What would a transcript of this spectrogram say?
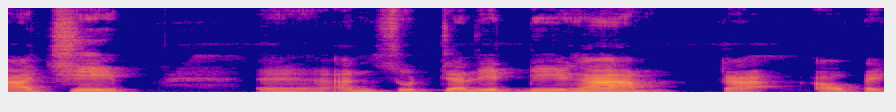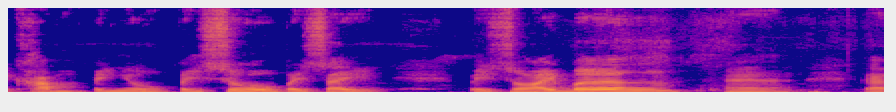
อาชีพอันสุดจริตดีงามก็เอาไปคำไปยู่ไปสู้ไปใส่ไปซอยเบิงก็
